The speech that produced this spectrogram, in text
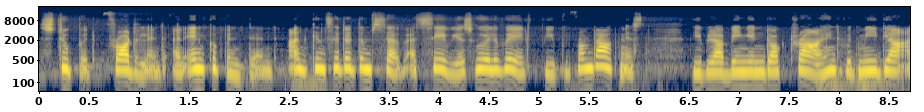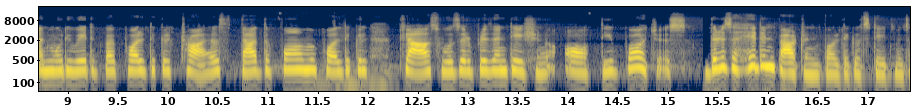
stupid, fraudulent and incompetent, and consider themselves as saviors who elevate people from darkness. یا and motivated by political trials that form of politicization of the watches there is a hidden pattern political statements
